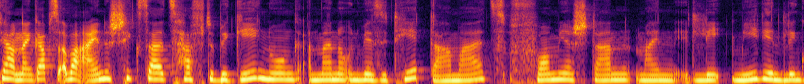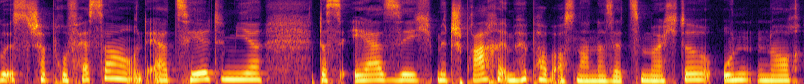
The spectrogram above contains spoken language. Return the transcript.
Ja, und dann gab es aber eine schicksalshafte Begegnung an meiner Universität damals. Vor mir stand mein medienlinguistischer Professor und er erzählte mir, dass er sich mit Sprache im Hip-Hop auseinandersetzen möchte und noch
